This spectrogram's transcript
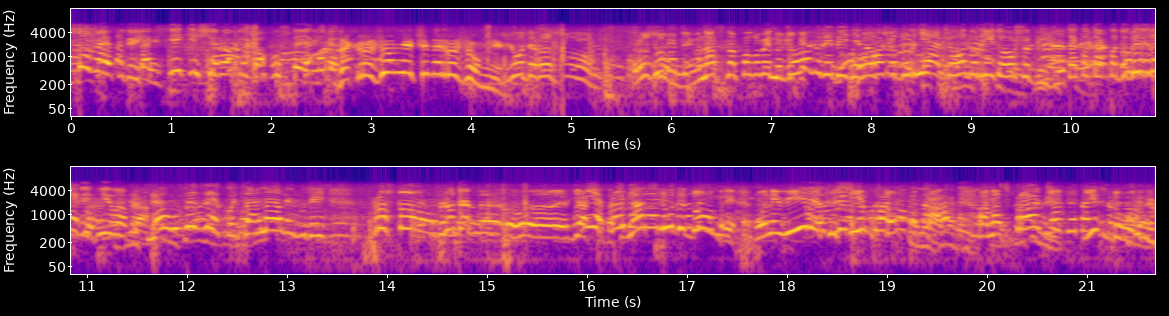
Хто знає, куди йти? Скільки ще років бабустелі? так розумні чи не розумні? Люди розумні, розумні. У нас наполовину люди. Чого люди бідні? Того, що дурні, а чого дурні, того, що бідні. Так отак от безлиходь. Безлиходь, загнали людей. Просто люди, е, як Ні, сказати, у нас люди добрі, вони вірять усім, хто що каже. А насправді їх дурять.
